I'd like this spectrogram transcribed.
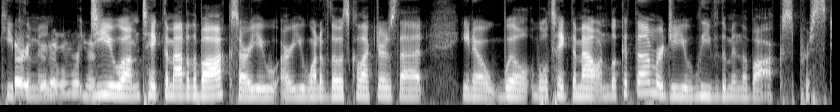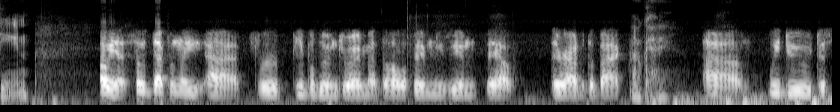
keep Uh, oh. Sorry, them in? that one more time? Do you um take them out of the box? Are you are you one of those collectors that you know will will take them out and look at them, or do you leave them in the box pristine? Oh yeah, so definitely uh, for people to enjoy them at the Hall of Fame Museum, they have they're out of the box. Okay. Um, we do just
